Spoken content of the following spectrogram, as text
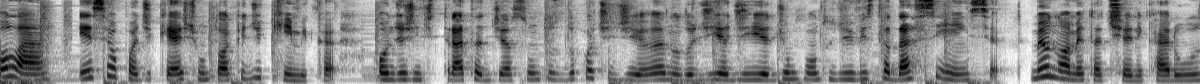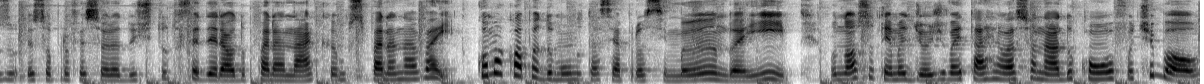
Olá, esse é o podcast Um Toque de Química, onde a gente trata de assuntos do cotidiano, do dia a dia, de um ponto de vista da ciência. Meu nome é Tatiane Caruso, eu sou professora do Instituto Federal do Paraná, campus Paranavaí. Como a Copa do Mundo está se aproximando aí, o nosso tema de hoje vai estar relacionado com o futebol,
